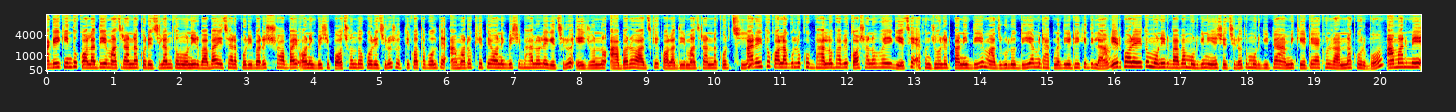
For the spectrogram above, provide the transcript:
আগেই কিন্তু কলা দিয়ে মাছ রান্না করেছিলাম। তো মনির বাবা এছাড়া পরিবারের সবাই অনেক বেশি পছন্দ করেছিল। সত্যি কথা বলতে আমারও খেতে অনেক বেশি ভালো লেগেছিল এই জন্য আবারও আজকে কলা দিয়ে মাছ রান্না করছি। আর এই তো কলাগুলো খুব ভালোভাবে কষানো হয়ে গিয়েছে, এখন ঝোলের পানি দিয়ে মাছগুলো দিয়ে আমি ঢাকনা দিয়ে ঢেকে দিলাম। এরপরে এই তো মনির বাবা মুরগি নিয়ে এসেছিল, তো মুরগিটা আমি কেটে এখন রান্না করব। আমার মেয়ে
